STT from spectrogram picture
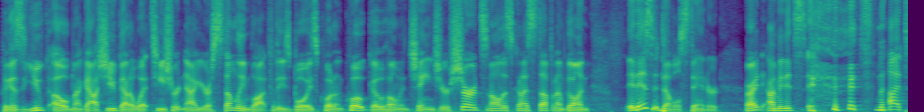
because you oh my gosh you've got a wet t-shirt. Now you're a stumbling block for these boys quote unquote go home and change your shirts and all this kind of stuff. And i'm going it is a double standard right i mean it's it's not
